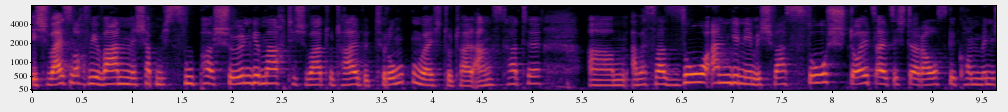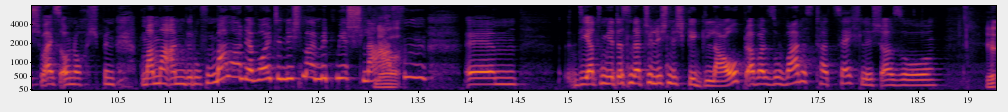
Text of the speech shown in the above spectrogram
ich weiß noch, wir waren, ich habe mich super schön gemacht. Ich war total betrunken, weil ich total Angst hatte. Ähm, aber es war so angenehm. Ich war so stolz, als ich da rausgekommen bin. Ich weiß auch noch, ich bin Mama angerufen. Mama, der wollte nicht mal mit mir schlafen. Ja. Ähm, die hat mir das natürlich nicht geglaubt, aber so war das tatsächlich. Also ja.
